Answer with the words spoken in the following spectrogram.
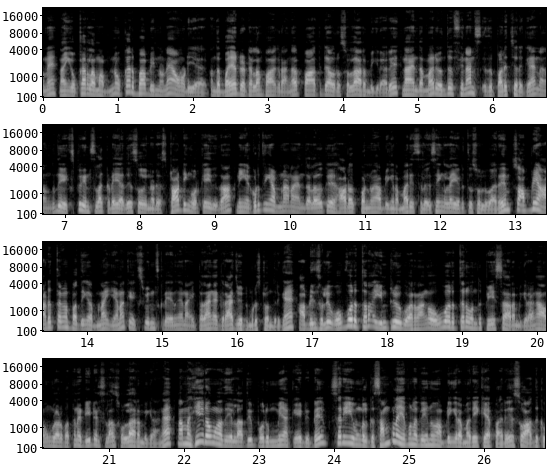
வந்தோடனே நான் இங்கே உட்காரலாமா? அப்படின்னு உட்காருப்பா அப்படின்னு அவனுடைய அந்த பயோடேட்டா பார்க்குறாங்க பார்த்துட்டு அவர் சொல்ல ஆரம்பிக்கிறாரு. நான் இந்த மாதிரி வந்து ஃபினான்ஸ் இது படிச்சிருக்கேன். நான் வந்து எக்ஸ்பீரியன்ஸ்லாம் கிடையாது. ஸோ என்னோட ஸ்டார்டிங் ஒர்க்கே இதுதான். நீங்கள் கொடுத்தீங்க அப்படின்னா நான் இந்த அளவுக்கு ஹார்ட் ஒர்க் பண்ணுவேன் அப்படிங்கிற மாதிரி சில விஷயங்கள்லாம் எடுத்து சொல்லுவார். ஸோ அப்படியே அடுத்தவன் பார்த்தீங்க அப்படின்னா எனக்கு எக்ஸ்பீரியன்ஸ் கிடையாதுங்க. நான் இப்போ தாங்க கிராஜுவேட் முடிச்சுட்டு வந்திருக்கேன் அப்படின்னு சொல்லி ஒவ்வொருத்தராக இன்டர்வியூக்கு வர்றாங்க. ஒவ்வொருத்தரும் வந்து பேச ஆரம்பிக்கிறாங்க. அவங்களோட பற்றின டீட்டெயில்ஸ் எல்லாம் சொல்ல ஆரம்பிக்கிறாங்க. நம்ம ஹீரோவும் அது எல்லாத்தையும் பொறுமையாக கேட்டுட்டு சரி உங்களுக்கு சம்பளம் எவ்வளோ வேணும்? அப்படிங்கிற மாதிரி கேட்பாரு ஸோ அதுக்கு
